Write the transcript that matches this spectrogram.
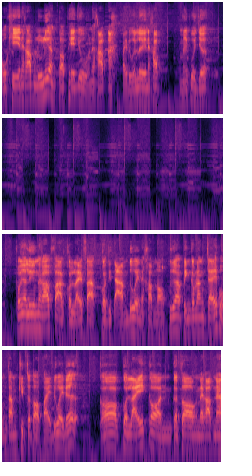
โอเคนะครับ รู้เรื่องตอบเพจอยู่นะครับอะไปดูกันเลยนะครับ ไม่พูดเยอะ ก็อย่าลืมนะครับ ฝากกดไลค์ฝากกดติดตามด้วยนะครับเนาะเพื่อเป็นกำลังใจให้ผมทำคลิปต่อๆไปด้วยเด้อก็กดไลค์ก่อนกดซองนะครับนะ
